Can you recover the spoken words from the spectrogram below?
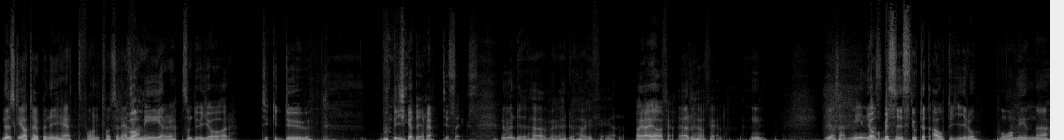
Nu ska jag ta upp en nyhet från 2011. Vad mer som du gör tycker du borde ge dig rätt till sex? Nej men du hör, du hör ju fel. Ja, jag hör fel. Ja, du hör fel. Mm. Vi gör så här, min... Jag har precis gjort ett autogiro på min eh,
